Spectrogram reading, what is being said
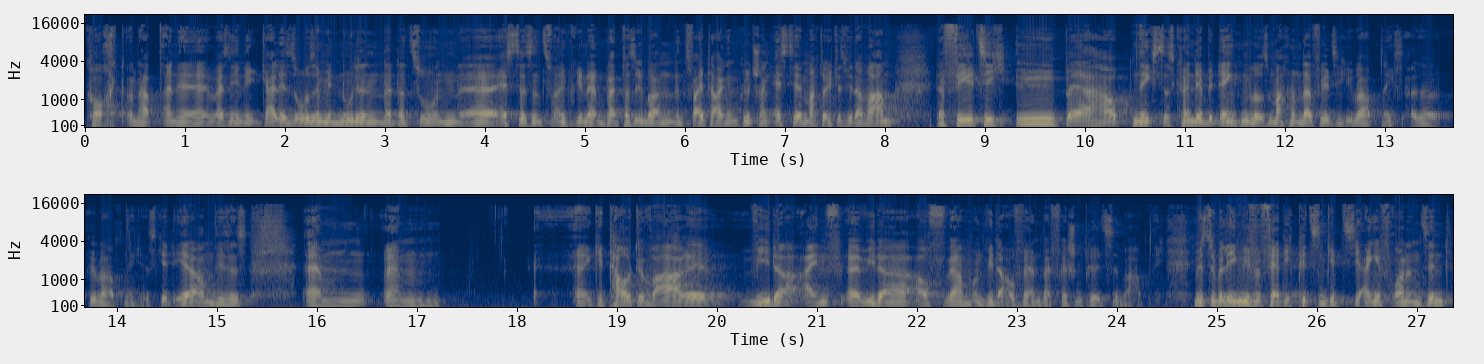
kocht und habt eine, weiß nicht, eine geile Soße mit Nudeln dazu und äh, esst das in zwei, bleibt das über in zwei Tagen im Kühlschrank, esst ihr, macht euch das wieder warm, da fehlt sich überhaupt nichts. Das könnt ihr bedenkenlos machen, da fehlt sich überhaupt nichts. Also überhaupt nicht. Es geht eher um dieses ähm, ähm, äh, getaute Ware wieder ein, äh, wieder aufwärmen und wieder aufwärmen. Bei frischen Pilzen überhaupt nicht. Ihr müsst überlegen, wie viele Fertigpizzen gibt's, die eingefrorenen sind,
